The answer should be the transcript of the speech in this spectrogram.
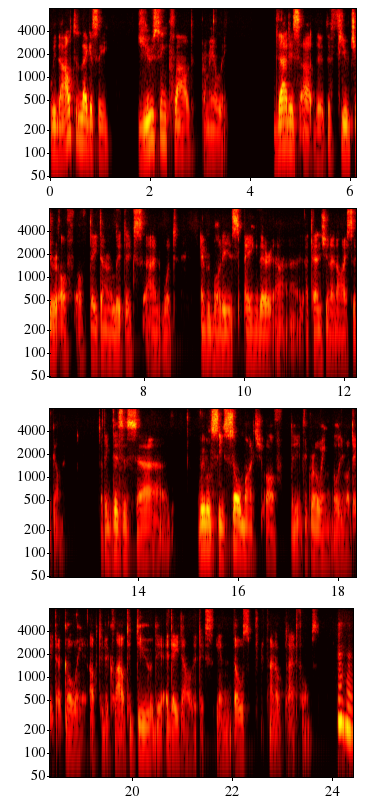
without legacy, using cloud primarily. That is uh, the, the future of, of data analytics and what everybody is paying their uh, attention and eyes on. So I think this is, uh, we will see so much of the, the growing volume of data going up to the cloud to do the data analytics in those kind of platforms. Mm-hmm.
